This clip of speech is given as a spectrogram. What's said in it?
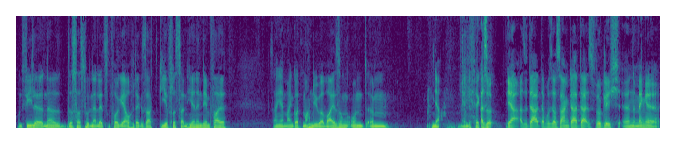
Und viele, ne, das hast du in der letzten Folge ja auch wieder gesagt, Gier frisst sein Hirn in dem Fall, sagen ja, mein Gott, machen die Überweisung und ähm, ja, im Endeffekt. Also ja, also da, da muss ich auch sagen, da, da ist wirklich äh, eine Menge,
